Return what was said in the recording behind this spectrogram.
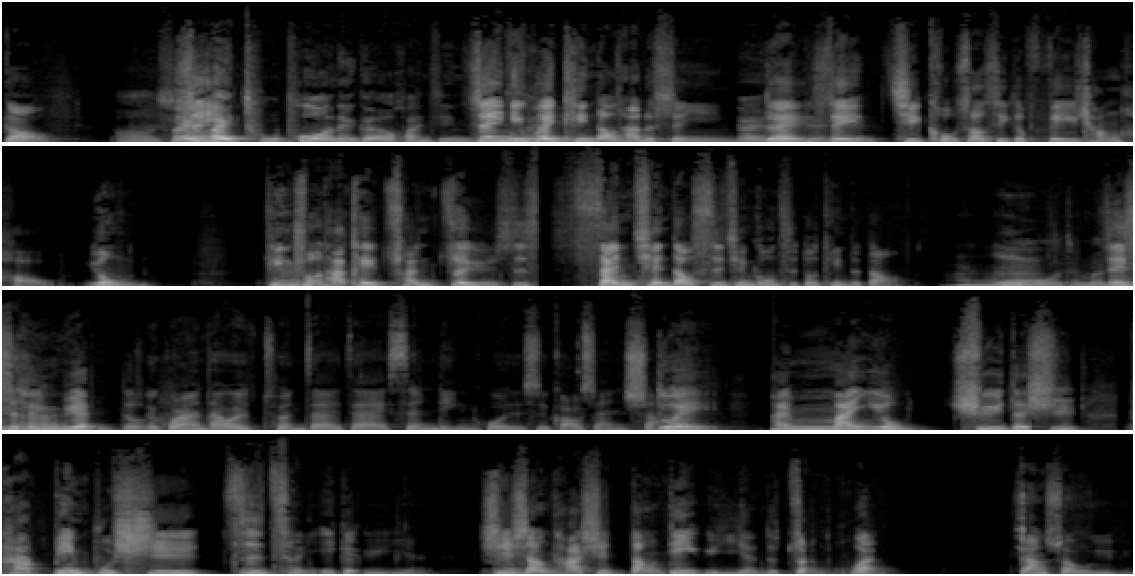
高，嗯，所以会突破那个环境，所以你会听到它的声音。对，对，对，对，所以其实口哨是一个非常好用，听说它可以传最远是。三千到四千公尺都听得到，嗯，嗯，这么，这是很远的。这果然它会存在在森林或者是高山上。对，还蛮有趣的是，它并不是自成一个语言，事实上它是当地语言的转换，像手语。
